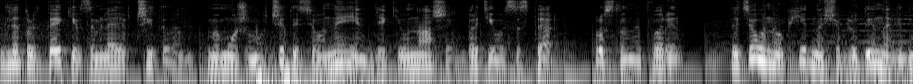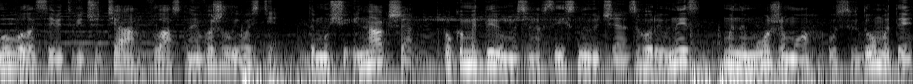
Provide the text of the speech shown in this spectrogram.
Для тольтеків земля є вчителем. Ми можемо вчитися у неї, як і у наших братів і сестер, рослин і тварин. Для цього необхідно, щоб людина відмовилася від відчуття власної важливості, тому що інакше, поки ми дивимося на все існуюче згори вниз, ми не можемо усвідомити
